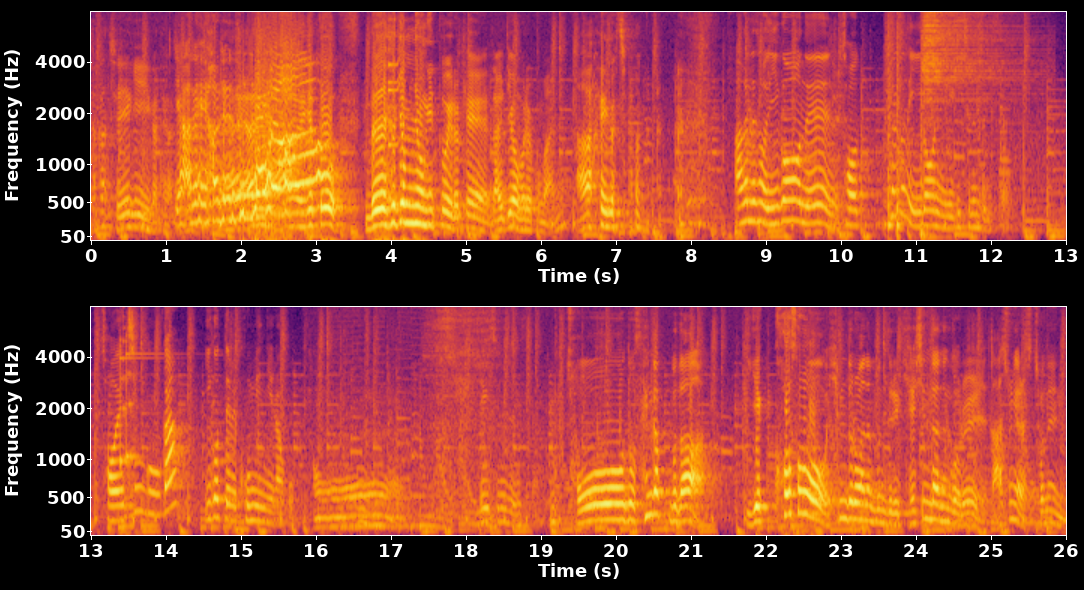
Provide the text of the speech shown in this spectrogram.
약간 제 얘기 같아가지고 야래 야래는 야래. 뭐야? 아, 이게 또 내 흑염룡이 또 이렇게 날뛰어 버렸구만 아 이거 참 아 근데 저 이거는 저 최근에 이런 얘기 들은 적 있어요. 저의 친구가 이것 때문에 고민이라고 어... 얘기 들은 적 있어요. 저도 생각보다 이게 커서 힘들어하는 분들이 계신다는 거를 나중에 알았어요. 저는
